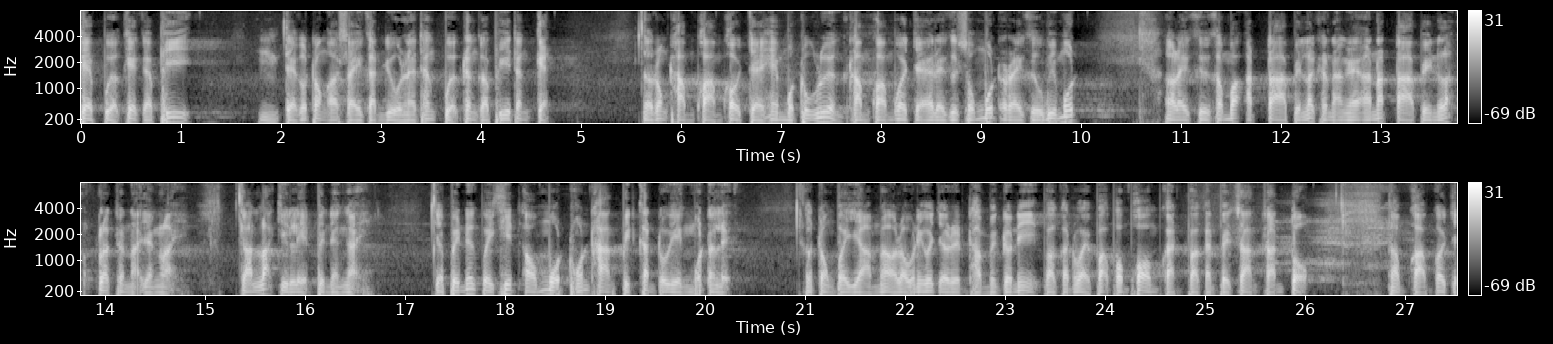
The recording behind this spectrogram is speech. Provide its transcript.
แค่เปลือกแค่กระพี้แต่ก็ต้องอาศัยกันอยู่นะทั้งเปลือกทั้งกระพี้ทั้งแกะ เราต้องทำความเข้าใจให้หมดทุกเรื่องทำความเข้าใจอะไรคือสมมุติอะไรคือวิมุตติอะไรคือคำว่าอัตตาเป็นลักษณะไงอนัตตาเป็นลักษณะอย่างไร การละกิเลสเป็นยังไงจะไปนึกไปคิดเอาหมดหนทางปิดกั้นตัวเองหมดนั่นแหละก็ต้องพยายามนะเราวันนี้ก็จะเรียนทำเป็นตัวนี้พากันไหวพระพร้อม ๆ กันพากันไปสร้างสรรค์โตกทำความเข้าใจ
